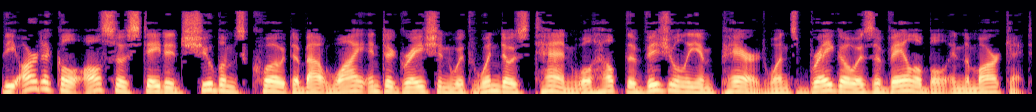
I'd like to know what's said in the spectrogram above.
The article also stated Shubham's quote about why integration with Windows 10 will help the visually impaired once Braigo is available in the market.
